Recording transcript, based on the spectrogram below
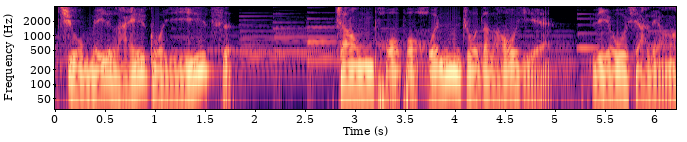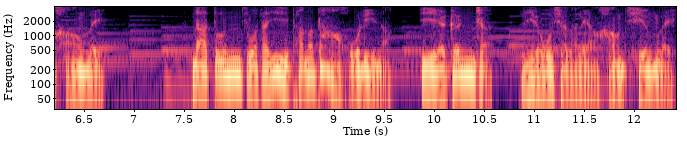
就没来过一次。张婆婆浑浊的老眼流下两行泪。那蹲坐在一旁的大狐狸呢，也跟着流下了两行清泪。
